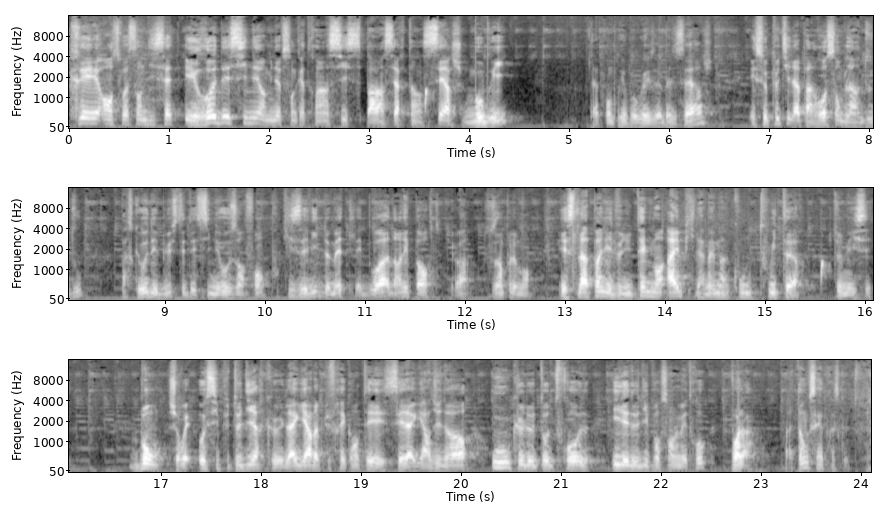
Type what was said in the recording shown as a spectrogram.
Créé en 77 et redessiné en 1986 par un certain Serge Maubry, T'as compris pourquoi ils s'appellent Serge Et ce petit lapin ressemble à un doudou parce qu'au début, c'était destiné aux enfants pour qu'ils évitent de mettre les doigts dans les portes, tu vois, tout simplement. Et ce lapin, il est devenu tellement hype qu'il a même un compte Twitter. Je te le mets ici. Bon, j'aurais aussi pu te dire que la gare la plus fréquentée, c'est la gare du Nord, ou que le taux de fraude, il est de 10% dans le métro. Voilà, maintenant que c'est presque tout.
